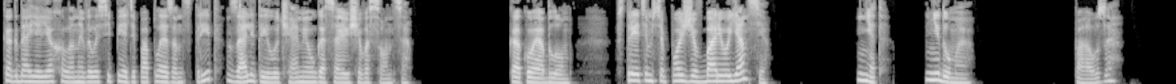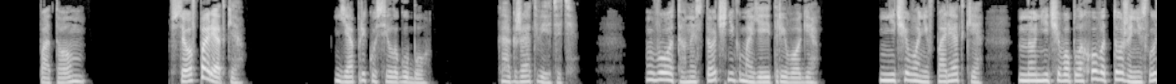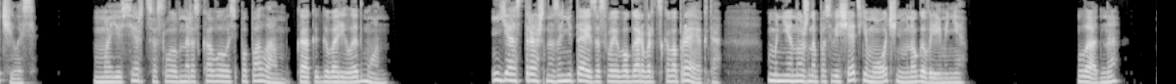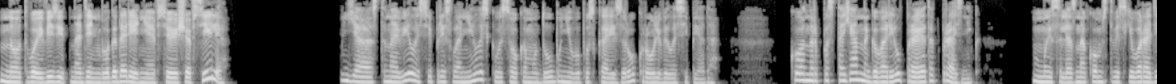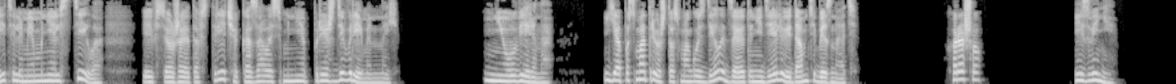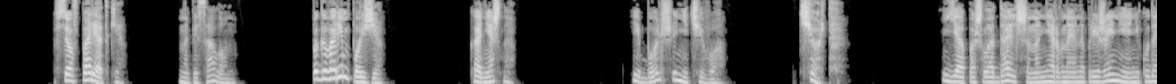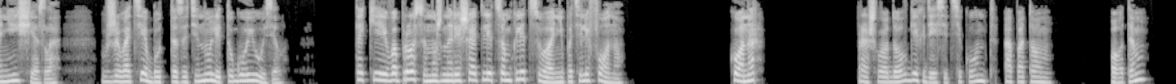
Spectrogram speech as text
когда я ехала на велосипеде по Плезант-стрит, залитой лучами угасающего солнца. Какой облом. Встретимся позже в баре у Янси? Нет, не думаю. Пауза. Потом... Все в порядке? Я прикусила губу. Как же ответить? Вот он, источник моей тревоги. Ничего не в порядке, но ничего плохого тоже не случилось. Мое сердце словно раскололось пополам, как и говорил Эдмон. Я страшно занята из-за своего гарвардского проекта. Мне нужно посвящать ему очень много времени. Ладно, но твой визит на День Благодарения все еще в силе? Я остановилась и прислонилась к высокому дубу, не выпуская из рук руль велосипеда. Конор постоянно говорил про этот праздник. Мысль о знакомстве с его родителями мне льстила, и все же эта встреча казалась мне преждевременной. Не уверена. Я посмотрю, что смогу сделать за эту неделю и дам тебе знать. Хорошо. Извини. Все в порядке, написал он. Поговорим позже. Конечно и больше ничего. Черт! Я пошла дальше, но нервное напряжение никуда не исчезло. В животе будто затянули тугой узел. Такие вопросы нужно решать лицом к лицу, а не по телефону. Конор. Прошло долгих десять секунд, а потом Отем.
